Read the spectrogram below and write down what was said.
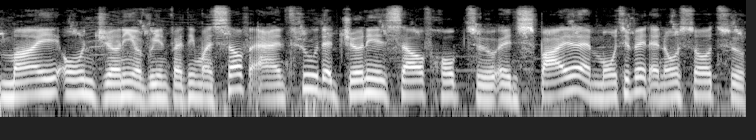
my own journey of reinventing myself and through that journey itself hope to inspire and motivate and also to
